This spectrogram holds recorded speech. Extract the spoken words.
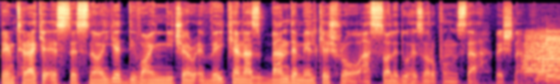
بریم ترک استثنایی دیواین نیچر اویکن از بند ملکش رو از سال 2015 بشنویم.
